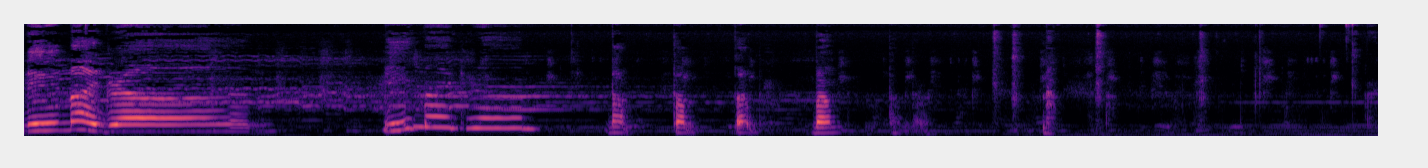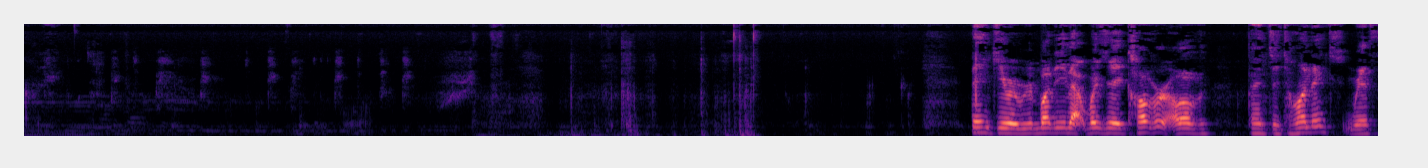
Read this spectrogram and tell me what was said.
Me and my drum. Me and my drum. bum, bum, bum, bum. Thank you, everybody. That was a cover of Pentatonix with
